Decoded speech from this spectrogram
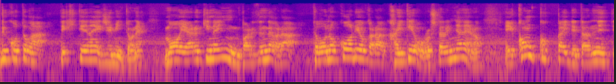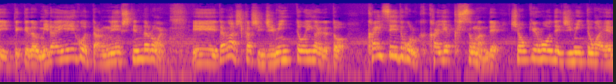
ることができてない自民党ね。もうやる気ないにバレてんだから、党の綱領から会見を下ろしたらいいんじゃないの？えー、今国会で断念って言ってるけど、未来英語断念してんだろうが。えー、だがしかし自民党以外だと、改正どころか解約しそうなんで、消去法で自民党が選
